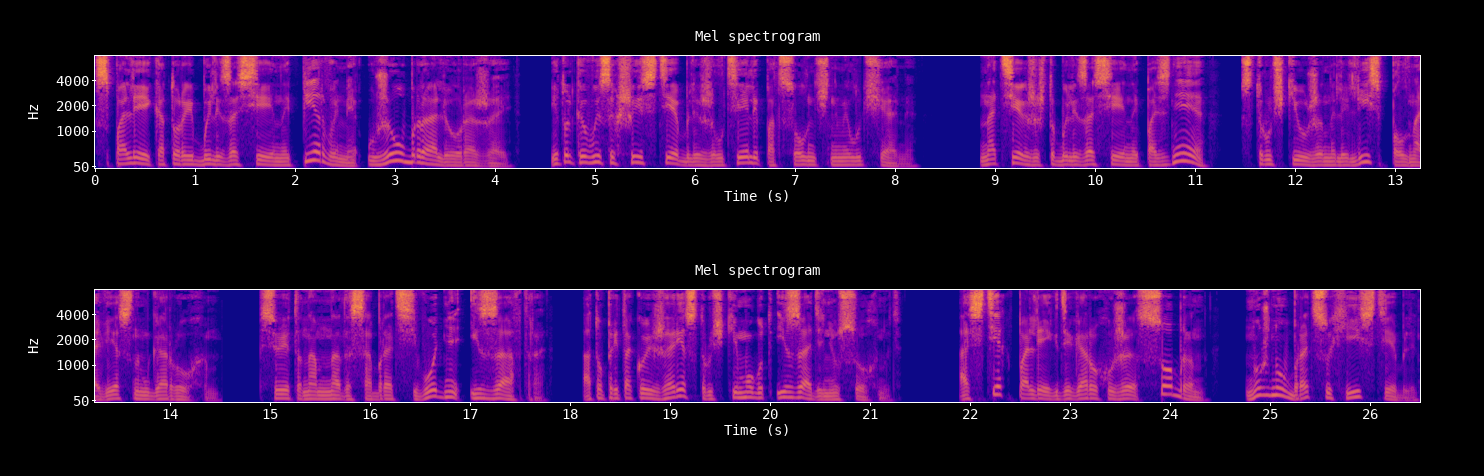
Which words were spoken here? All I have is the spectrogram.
С полей, которые были засеяны первыми, уже убрали урожай, и только высохшие стебли желтели под солнечными лучами. На тех же, что были засеяны позднее, стручки уже налились полновесным горохом. Все это нам надо собрать сегодня и завтра, а то при такой жаре стручки могут и за день усохнуть. А с тех полей, где горох уже собран, нужно убрать сухие стебли.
